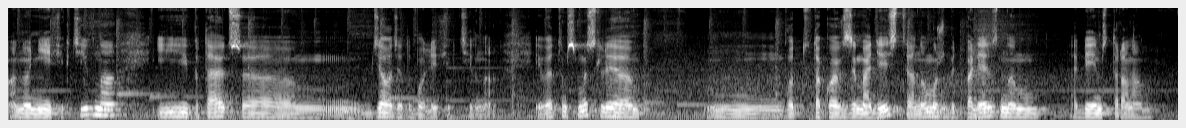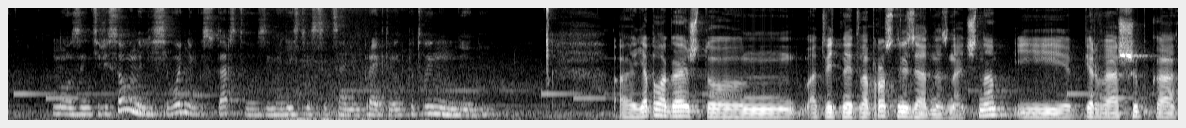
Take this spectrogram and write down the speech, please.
оно неэффективно, и пытаются делать это более эффективно. И в этом смысле э, вот такое взаимодействие, оно может быть полезным обеим сторонам. Но заинтересовано ли сегодня государство в взаимодействии с социальными проектами, вот по твоему мнению? Э, я полагаю, что ответить на этот вопрос нельзя однозначно. И первая ошибка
